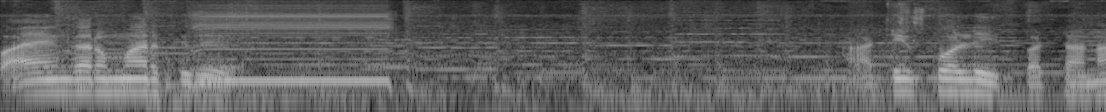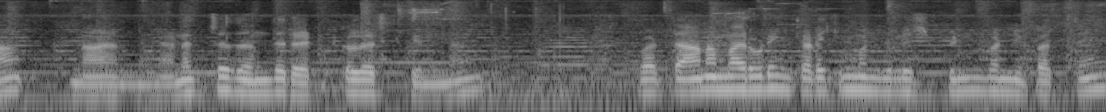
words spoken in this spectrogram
பயங்கரமாக இருக்குது. அடிப்பொலி பட் ஆனால் நான் நினச்சது வந்து ரெட் கலர் ஸ்கின்னு. பட் ஆனால் மறுபடியும் கிடைக்குமான்னு சொல்லி ஸ்பின் பண்ணி பார்த்தேன்.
